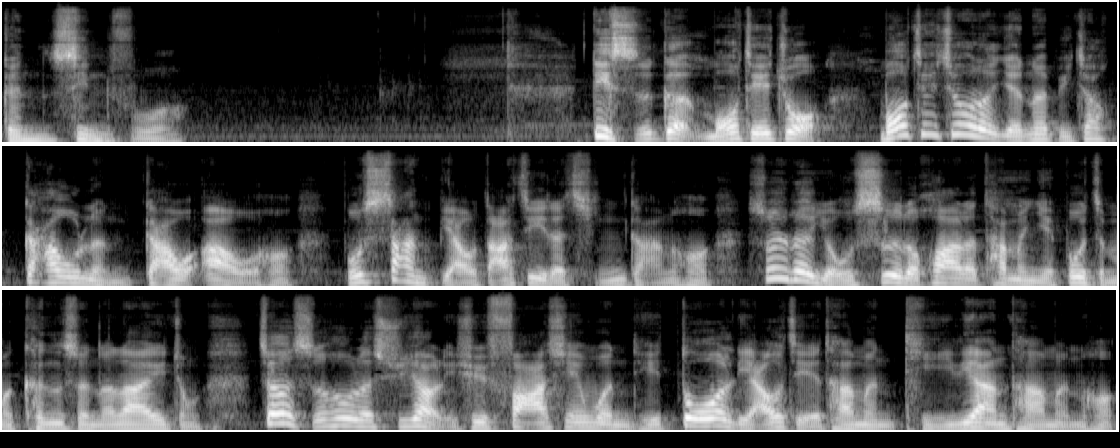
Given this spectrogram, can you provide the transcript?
跟幸福哦。第十个摩羯座。摩羯座的人呢比较高冷高傲哈，不善表达自己的情感哈，所以呢有事的话呢，他们也不怎么吭声的那一种。这个时候呢，需要你去发现问题，多了解他们，体谅他们哈。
